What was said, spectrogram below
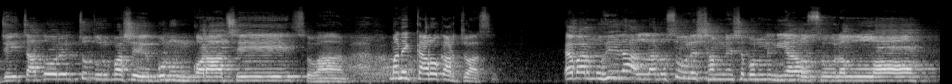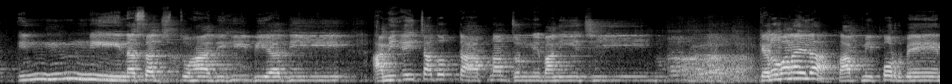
যেই চাদরের চতুর্পাশে বুনন করা আছে। সুবহান। মানে কারুকার্য আছে। এবার মহিলা আল্লাহ রসুলের সামনে এসে বললেন, ইয়া রসুল আল্লাহ আমি এই চাদরটা আপনার জন্য বানিয়েছি। কেন বানাইলা? আপনি পড়বেন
